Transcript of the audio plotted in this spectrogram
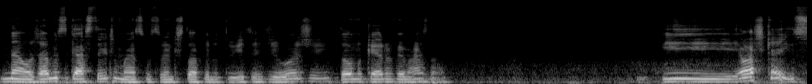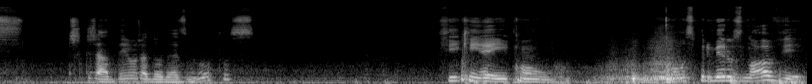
Não, já me desgastei demais com os trending topics no Twitter de hoje, então não quero ver mais não. E eu acho que é isso. Acho que já deu, já deu 10 minutos. Fiquem aí com, com os primeiros nove.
